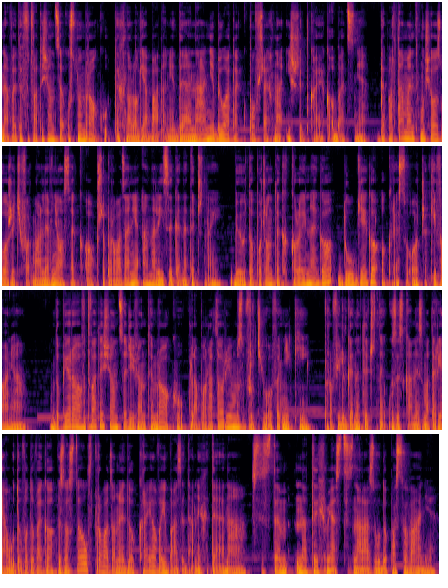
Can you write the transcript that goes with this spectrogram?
Nawet w 2008 roku technologia badań DNA nie była tak powszechna i szybka jak obecnie. Departament musiał złożyć formalny wniosek o przeprowadzenie analizy genetycznej. Był to początek kolejnego, długiego okresu oczekiwania. Dopiero w 2009 roku laboratorium zwróciło wyniki. Profil genetyczny uzyskany z materiału dowodowego został wprowadzony do krajowej bazy danych DNA. System natychmiast znalazł dopasowanie.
